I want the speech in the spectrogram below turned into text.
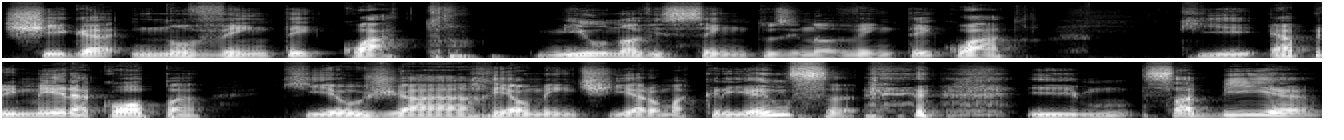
chega em 94, 1994, que é a primeira Copa que eu já realmente era uma criança e sabia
